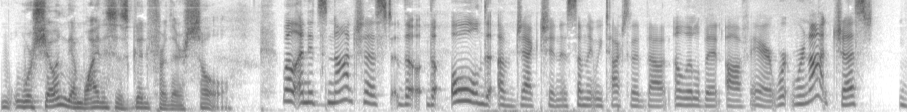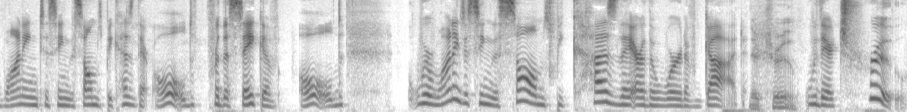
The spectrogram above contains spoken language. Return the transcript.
We're showing them why this is good for their soul. Well, and it's not just the the old objection is something we talked about a little bit off air. We're we're not just wanting to sing the psalms because they're old for the sake of old. We're wanting to sing the psalms because they are the word of God. They're true. They're true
